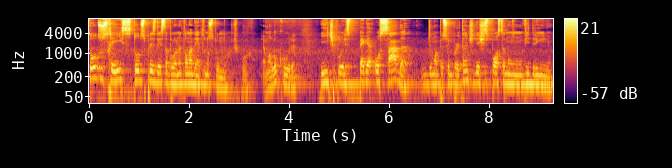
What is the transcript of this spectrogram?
Todos os reis, todos os presidentes da Polônia estão lá dentro nos túmulos. Tipo, é uma loucura. E, tipo, eles pegam ossada de uma pessoa importante e deixam exposta num vidrinho.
